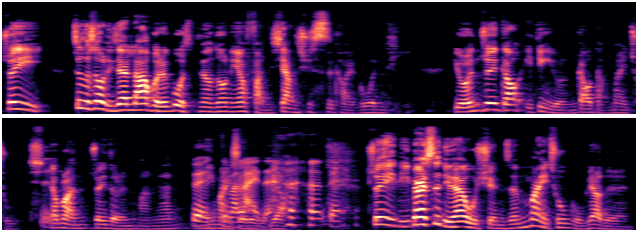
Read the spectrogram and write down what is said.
所以。这个时候你在拉回的过程当中，你要反向去思考一个问题。有人追高，一定有人高档卖出，是，要不然追的人蛮难。对，你买谁的股票？对。所以礼拜四、礼拜五选择卖出股票的人，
